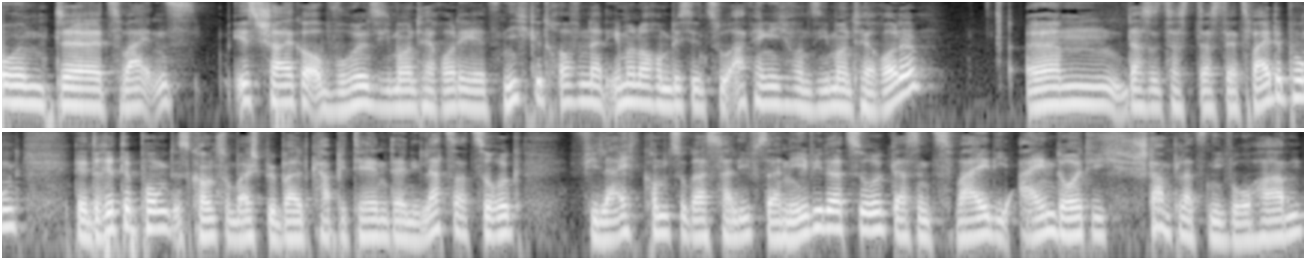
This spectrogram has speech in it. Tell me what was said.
Und äh, zweitens ist Schalke, obwohl Simon Terodde jetzt nicht getroffen hat, immer noch ein bisschen zu abhängig von Simon Terodde. Ähm, das, ist das, das ist der zweite Punkt. Der dritte Punkt, es kommt zum Beispiel bald Kapitän Danny Latzer zurück. Vielleicht kommt sogar Salif Sané wieder zurück. Das sind zwei, die eindeutig Stammplatzniveau haben.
